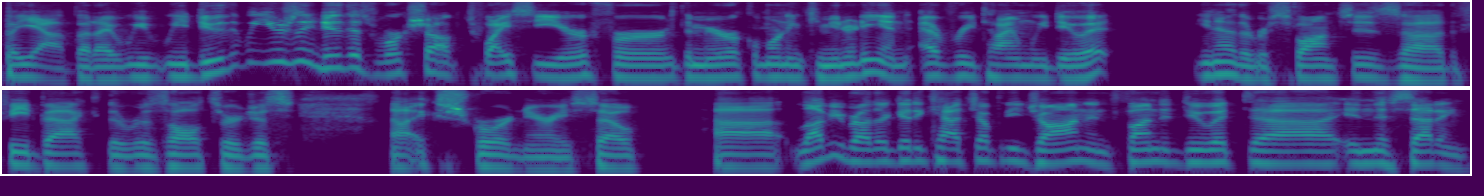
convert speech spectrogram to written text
But yeah, but I, we we do we usually do this workshop twice a year for the Miracle Morning community, and every time we do it, you know, the responses, uh, the feedback, the results are just uh, extraordinary. So, uh, love you, brother. Good to catch up with you, Jon, and fun to do it uh, in this setting.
